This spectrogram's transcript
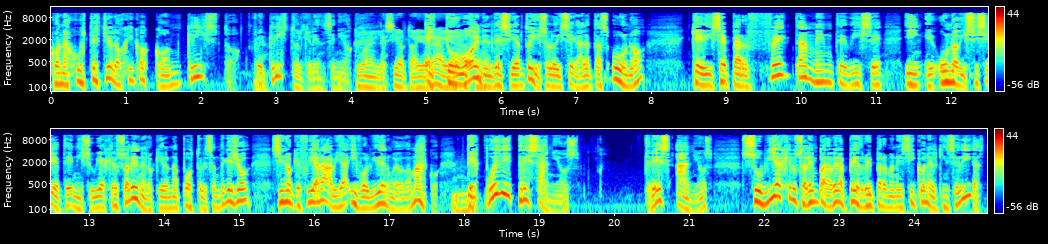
con ajustes teológicos con Cristo. Fue Cristo el que le enseñó. Estuvo en el desierto ahí de Arabia. Estuvo ¿no? en el desierto y eso lo dice Gálatas 1, que dice perfectamente, dice y, eh, 1.17, ni subí a Jerusalén a los que eran apóstoles antes que yo, sino que fui a Arabia y volví de nuevo a Damasco. Después de tres años, tres años, subí a Jerusalén para ver a Pedro y permanecí con él 15 días,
